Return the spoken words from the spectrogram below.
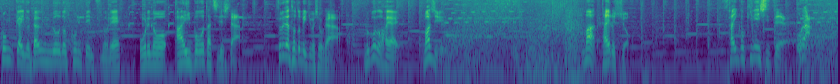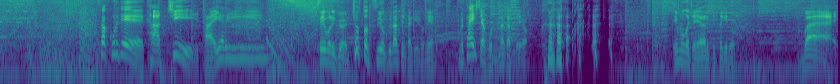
今回のダウンロードコンテンツのね俺の相棒たちでした。それではとどめいきましょうか。向こうの方が早い。マジ？まあ耐えるっしょ。最後記念室。ほら。さあこれで勝ち。タイヤリーセイボリ君ちょっと強くなってたけどね、まあ、大したことなかったよ。エモガちゃんやられちゃったけど。バイ。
